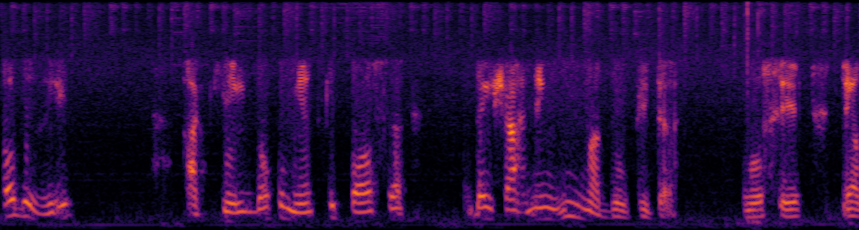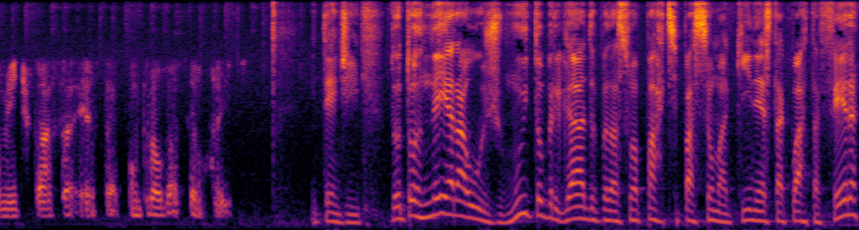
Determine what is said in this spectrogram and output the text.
produzir aquele documento que possa deixar nenhuma dúvida. Você realmente faça essa comprovação aí. Entendi. Doutor Ney Araújo, muito obrigado pela sua participação aqui nesta quarta-feira.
